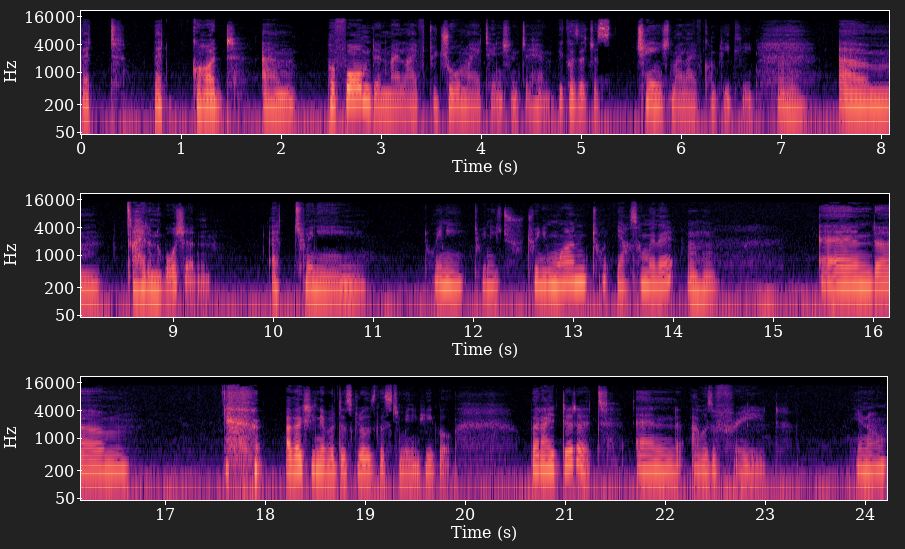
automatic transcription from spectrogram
that that God um, performed in my life to draw my attention to Him because it just changed my life completely. Um, I had an abortion at 20, 20, 20 21, tw- yeah, somewhere there. Mm-hmm. And um, I've actually never disclosed this to many people, but I did it, and I was afraid. You know,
